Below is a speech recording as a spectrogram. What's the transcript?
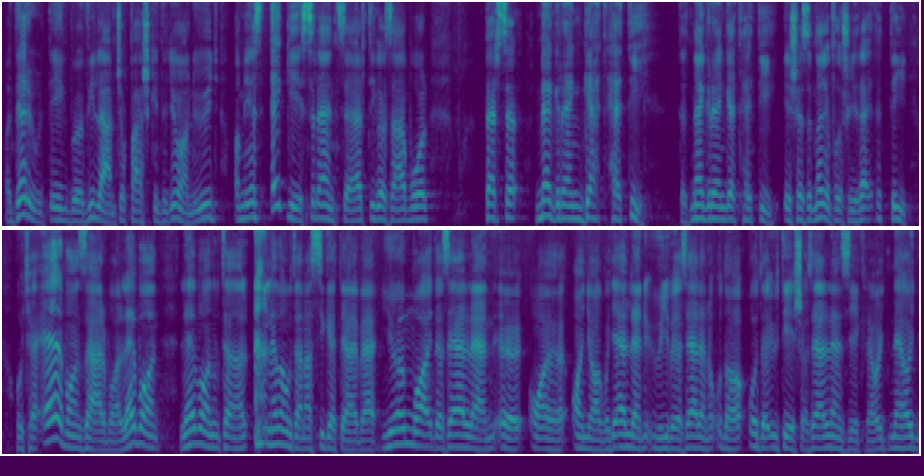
a derült égből villámcsapásként egy olyan ügy, ami az egész rendszert igazából persze megrengetheti, tehát megrengetheti, és ez nagyon fontos, hogy rejteti, hogyha el van zárva, le van, le van, utána, le van utána szigetelve, jön majd az ellen ö, anyag, vagy ellen ügy, vagy az ellen oda, oda ütés az ellenzékre, hogy nehogy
